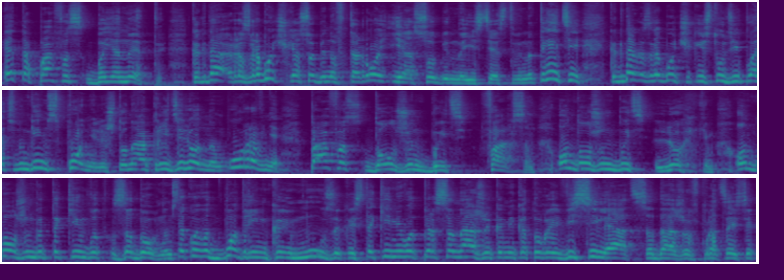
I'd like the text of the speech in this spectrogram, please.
это пафос байонеты. Когда разработчики, особенно второй и особенно, естественно, третий, когда разработчики из студии Platinum Games поняли, что на определенном уровне пафос должен быть фарсом. Он должен быть легким, он должен быть таким вот задорным, с такой вот бодренькой музыкой, с такими вот персонажиками, которые веселятся даже в процессе,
